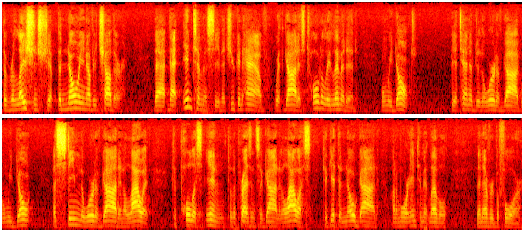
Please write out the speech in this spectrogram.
the relationship, the knowing of each other. That, that intimacy that you can have with God is totally limited when we don't be attentive to the Word of God, when we don't esteem the Word of God and allow it to pull us into the presence of God and allow us to get to know God on a more intimate level than ever before.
